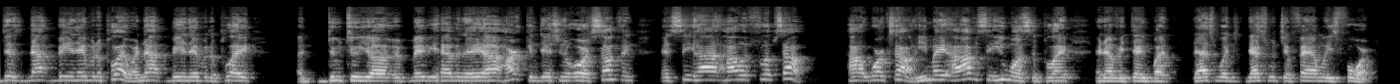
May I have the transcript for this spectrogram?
just not being able to play or not being able to play due to your maybe having a heart condition or something, and see how, how it flips out how it works out. He may obviously he wants to play and everything, but that's what that's what your family's for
